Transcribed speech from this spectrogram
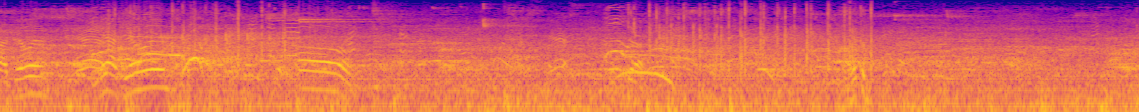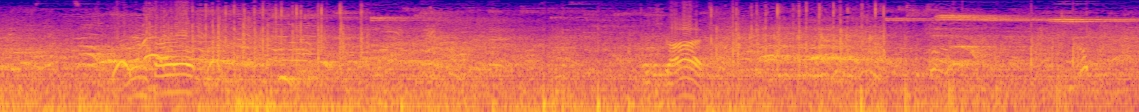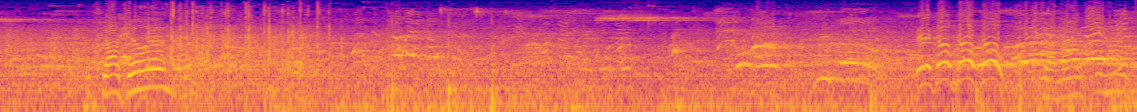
Shot Dylan. Yeah, yeah Dylan. Oh. Yes. Good Good shot. Good shot, Dylan. Get it, go, go, go! Good job, Max. Good, Max.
